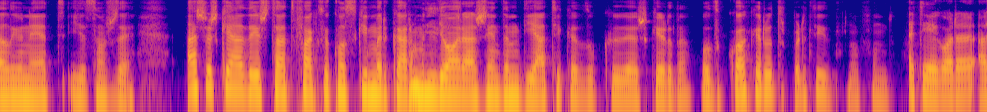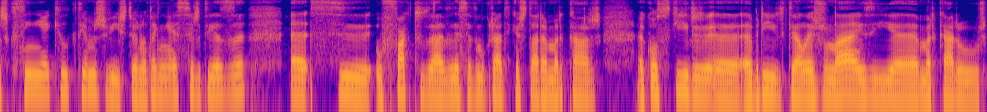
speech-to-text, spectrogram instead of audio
a Leonete e a São José. Achas que a AD está de facto a conseguir marcar melhor a agenda mediática do que a esquerda ou de qualquer outro partido, no fundo? Até agora acho que sim, é aquilo que temos visto. Eu não tenho a certeza uh, se o facto da Aliança Democrática estar a marcar, a conseguir uh, abrir telejornais e a marcar os,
